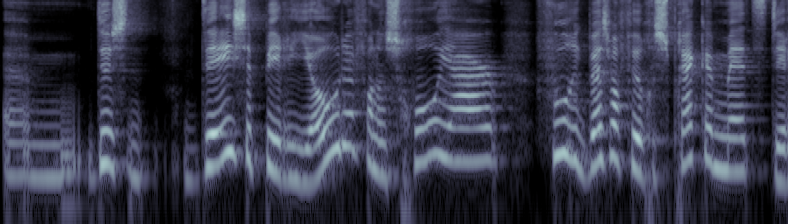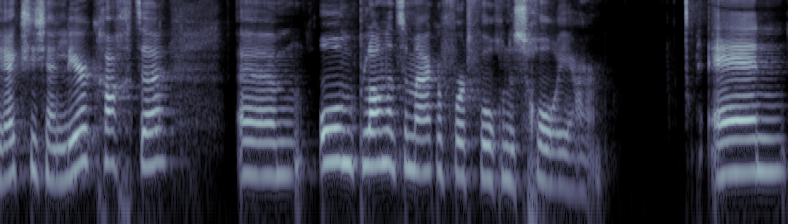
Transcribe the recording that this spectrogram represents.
Ehm, dus deze periode van een schooljaar voer ik best wel veel gesprekken met directies en leerkrachten ehm, om plannen te maken voor het volgende schooljaar. En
